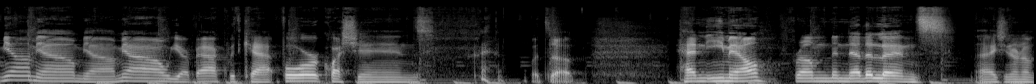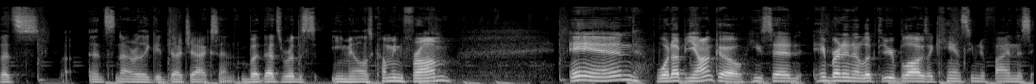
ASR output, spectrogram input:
Meow, meow, meow, meow. We are back with Cat for questions. What's up? Had an email from the Netherlands. I actually don't know if that's, it's not really good Dutch accent, but that's where this email is coming from. And what up, Yanko? He said, Hey, Brendan, I looked through your blogs. I can't seem to find this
